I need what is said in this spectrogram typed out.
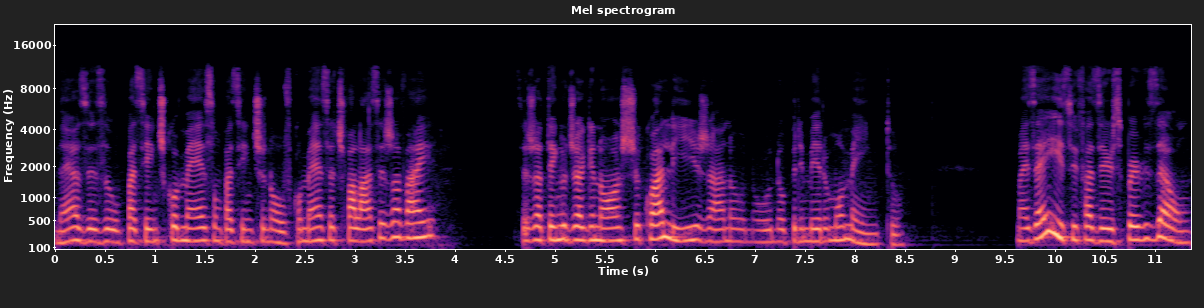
né às vezes o paciente começa, um paciente novo começa a te falar, você já vai. Você já tem o diagnóstico ali, já no, no, no primeiro momento. Mas é isso, e fazer supervisão.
